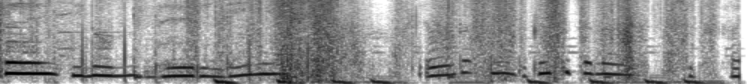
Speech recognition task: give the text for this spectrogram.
Três e non per lei. È un bambino che tutta la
